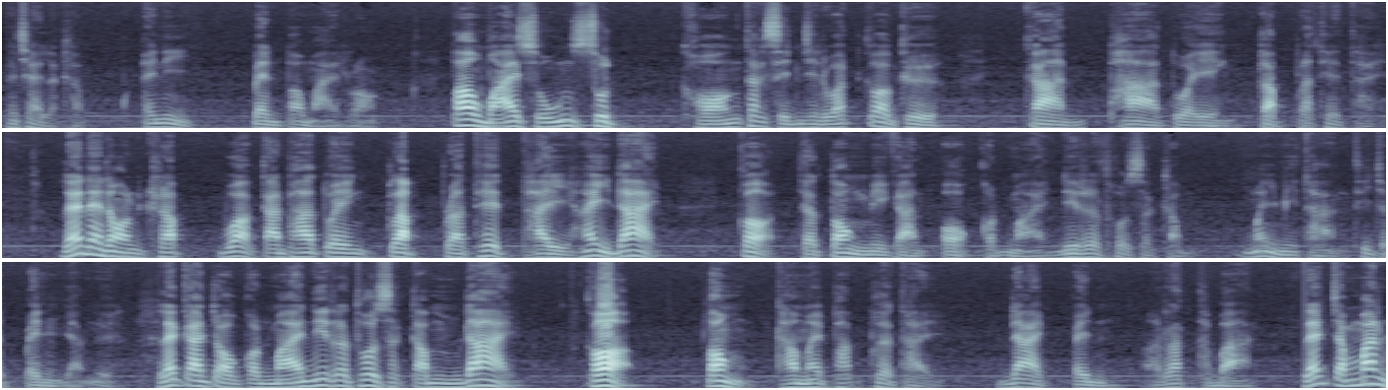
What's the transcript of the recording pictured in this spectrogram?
ไม่ใช่หรอกครับไอ้นี่เป็นเป้าหมายรอง เป้าหมายสูงสุดของทักษิณชินวัตรก็คือการพาตัวเองกลับประเทศไทย และแน่นอนครับว่าการพาตัวเองกลับประเทศไทยให้ได้ ก็จะต้องมีการออกกฎหมายนิรโทษกรรมไม่มีทางที่จะเป็นอย่างอื่น และการจะออกกฎหมายนิรโทษกรรมได้ ก็ต้องทำให้พักเพื่อไทยได้เป็นรัฐบาล และจะมั่น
